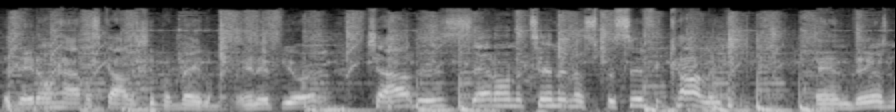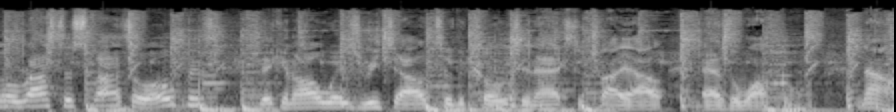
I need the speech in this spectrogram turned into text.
that they don't have a scholarship available. And if your child is set on attending a specific college and there's no roster spots or opens, they can always reach out to the coach and ask to try out as a walk-on. Now,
